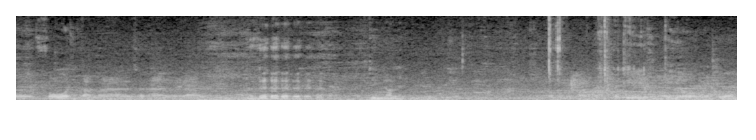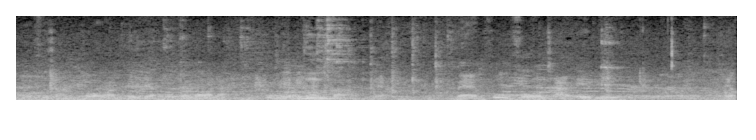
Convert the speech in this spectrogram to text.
อ โฟนกลับมาชนะไม่ได้จริงก่อนเลยเมื่อกี้ไอโยกับตัวสุสานเขาบอกว่าเฮ้ยเนี่ยผมต้องนอนแล้วพรุ่งนี้มีอืมต่อเนี่ยแมนคู่โฟนช้างเอบีเนี่ย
